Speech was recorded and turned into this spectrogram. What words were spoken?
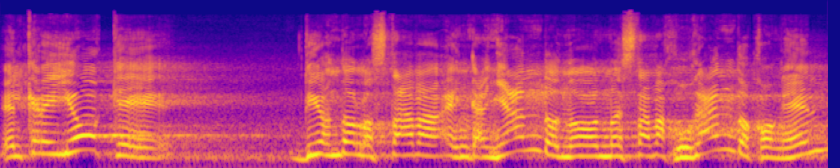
Él creyó que Dios no lo estaba engañando, no, no estaba jugando con él.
